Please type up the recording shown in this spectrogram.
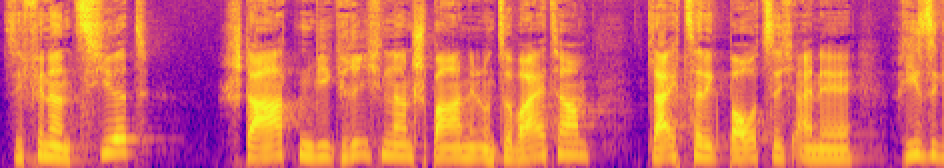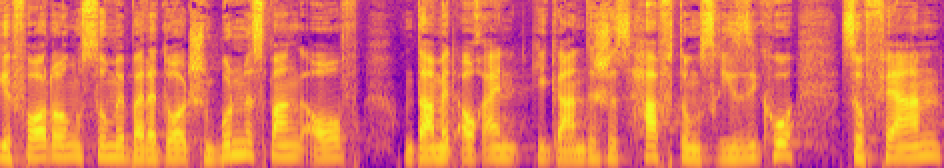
Sie finanziert Staaten wie Griechenland, Spanien und so weiter. Gleichzeitig baut sich eine riesige Forderungssumme bei der Deutschen Bundesbank auf und damit auch ein gigantisches Haftungsrisiko, sofern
